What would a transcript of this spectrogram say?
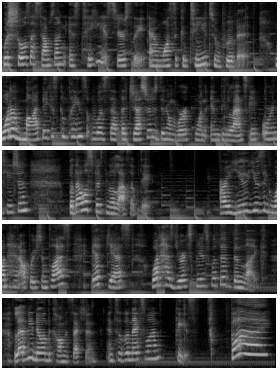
which shows that Samsung is taking it seriously and wants to continue to improve it. One of my biggest complaints was that the gestures didn't work when in the landscape orientation, but that was fixed in the last update. Are you using One Hand Operation Plus? If yes, what has your experience with it been like? Let me know in the comment section. Until the next one, peace. Bye!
